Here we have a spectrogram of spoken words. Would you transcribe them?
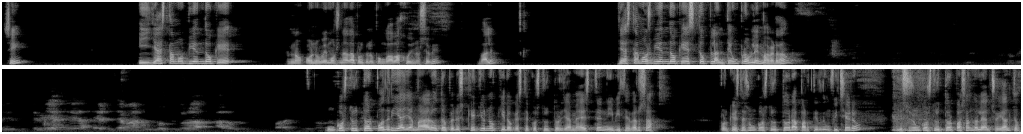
¿Sí? Y ya estamos viendo que, no, o no vemos nada porque lo pongo abajo y no se ve, ¿vale? Ya estamos viendo que esto plantea un problema, ¿verdad? Un constructor podría llamar al otro, pero es que yo no quiero que este constructor llame a este, ni viceversa. Porque este es un constructor a partir de un fichero, y ese es un constructor pasándole ancho y alto.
